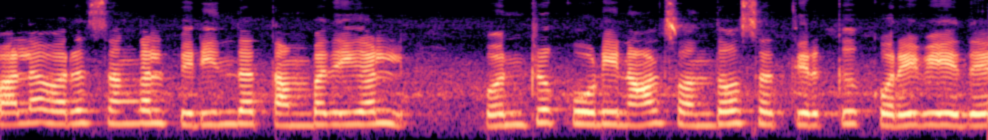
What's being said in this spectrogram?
பல வருஷங்கள் பிரிந்த தம்பதிகள் ஒன்று கூடினால் சந்தோஷத்திற்கு குறைவேது.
